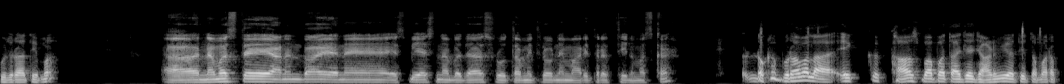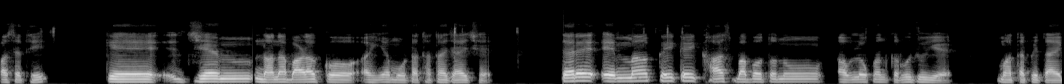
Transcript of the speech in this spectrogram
ગુજરાતીમાં. નમસ્તે આનંદભાઈ અને SBS ના બધા શ્રોતા મિત્રોને મારી તરફથી નમસ્કાર. ડોક્ટર ભુરાવાલા એક ખાસ બાબત આજે જાણવી હતી તમારા પાસેથી કે જેમ નાના બાળકો અહીંયા મોટા થતા જાય છે ત્યારે એમાં કઈ કઈ ખાસ બાબતોનું અવલોકન કરવું જોઈએ? માતા પિતાએ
